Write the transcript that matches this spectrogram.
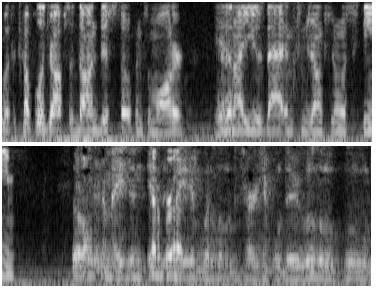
with a couple of drops of Dawn dish soap and some water, Yeah. and then I use that in conjunction with steam. So Isn't it amazing? Got a Isn't it amazing what a little detergent will do? What a little little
